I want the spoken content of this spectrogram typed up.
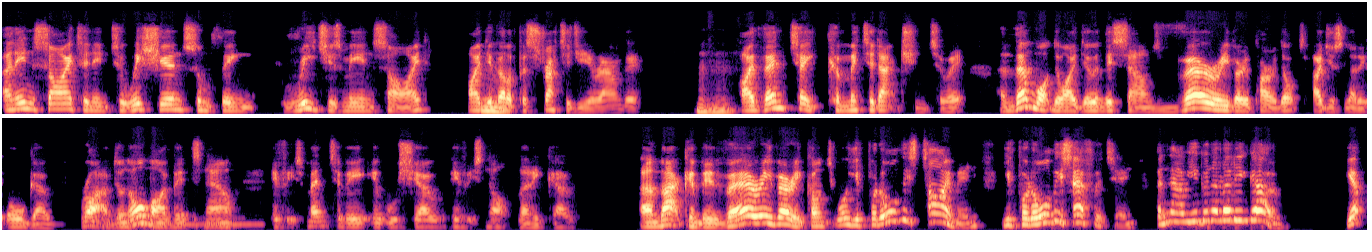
an insight, an intuition, something reaches me inside, I develop a strategy around it. Mm-hmm. I then take committed action to it and then what do I do? And this sounds very, very paradox. I just let it all go. Right, I've done all my bits now. If it's meant to be, it will show. If it's not, let it go. And that can be very, very con- well. You've put all this time in, you've put all this effort in, and now you're going to let it go. Yep.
